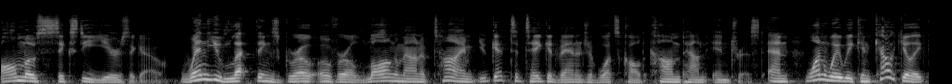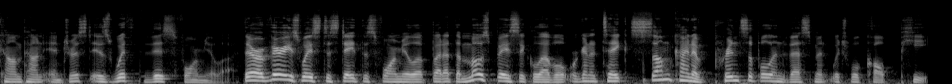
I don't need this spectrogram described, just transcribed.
almost 60 years ago. When you let things grow over a long amount of time, you get to take advantage of what's called compound interest. And one way we can calculate compound interest is with this formula. There are various ways to state this formula, but at the most basic level, we're going to take some kind of principal investment, which we'll call P.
